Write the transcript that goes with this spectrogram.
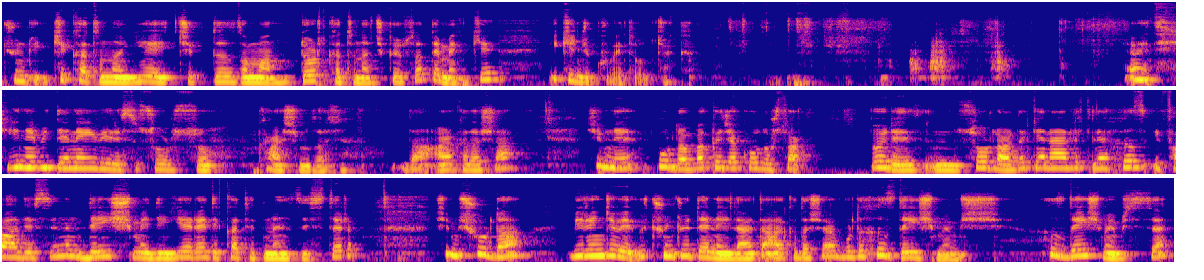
Çünkü 2 katına Y çıktığı zaman 4 katına çıkıyorsa demek ki ikinci kuvvet olacak. Evet yine bir deney verisi sorusu karşımıza da arkadaşlar. Şimdi burada bakacak olursak böyle sorularda genellikle hız ifadesinin değişmediği yere dikkat etmenizi isterim. Şimdi şurada birinci ve üçüncü deneylerde arkadaşlar burada hız değişmemiş. Hız değişmemişse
